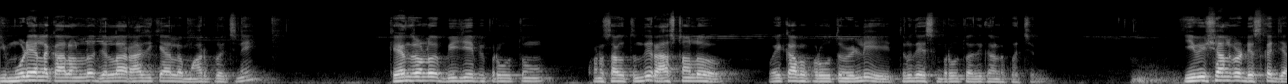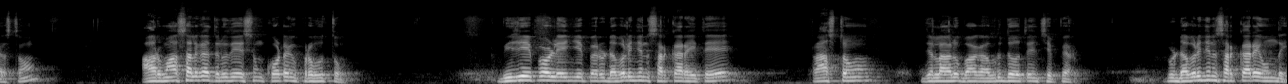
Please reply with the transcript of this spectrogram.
ఈ మూడేళ్ళ కాలంలో జిల్లా రాజకీయాల్లో మార్పులు వచ్చినాయి. కేంద్రంలో బీజేపీ ప్రభుత్వం కొనసాగుతుంది. రాష్ట్రంలో వైకాపా ప్రభుత్వం వెళ్ళి తెలుగుదేశం ప్రభుత్వం అధికారంలోకి వచ్చింది. ఈ విషయాలను కూడా డిస్కస్ చేస్తాం. ఆరు మాసాలుగా తెలుగుదేశం కూటమి ప్రభుత్వం. బీజేపీ వాళ్ళు ఏం చెప్పారు? డబుల్ ఇంజిన్ సర్కార్ అయితే రాష్ట్రం జిల్లాలు బాగా అభివృద్ధి అవుతాయని చెప్పారు. ఇప్పుడు డబుల్ ఇంజిన్ సర్కారే ఉంది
